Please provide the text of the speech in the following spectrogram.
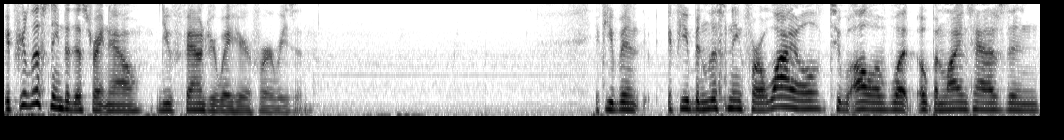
If you're listening to this right now, you've found your way here for a reason. If you've been if you've been listening for a while to all of what Open Lines has, then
